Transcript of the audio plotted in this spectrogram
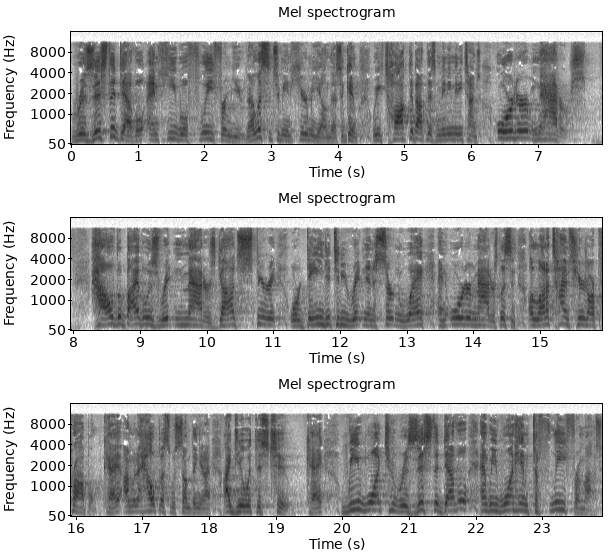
resist the devil, and he will flee from you. Now, listen to me and hear me on this. Again, we've talked about this many, many times. Order matters. How the Bible is written matters. God's Spirit ordained it to be written in a certain way, and order matters. Listen, a lot of times, here's our problem, okay? I'm to help us with something, and I, I deal with this too okay? We want to resist the devil and we want him to flee from us.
